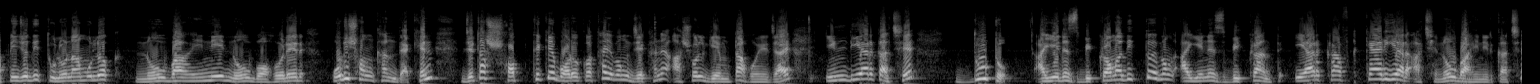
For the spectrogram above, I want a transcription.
আপনি যদি তুলনামূলক নৌবাহিনীর, নৌবহরের পরিসংখ্যান দেখেন, যেটা সব থেকে বড় কথা এবং যেখানে আসল গেমটা হয়ে যায়, ইন্ডিয়ার কাছে দুটো, আইএনএস বিক্রমাদিত্য এবং আইএনএস বিক্রান্ত এয়ারক্রাফট ক্যারিয়ার আছে নৌবাহিনীর কাছে,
